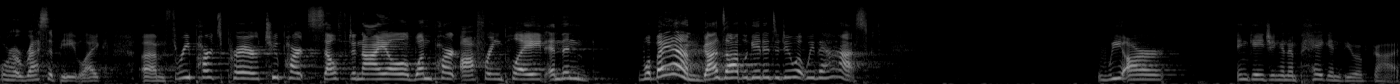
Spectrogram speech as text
or a recipe like um, three parts prayer, two parts self denial, one part offering plate, and then, well, bam, God's obligated to do what we've asked. We are engaging in a pagan view of God.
